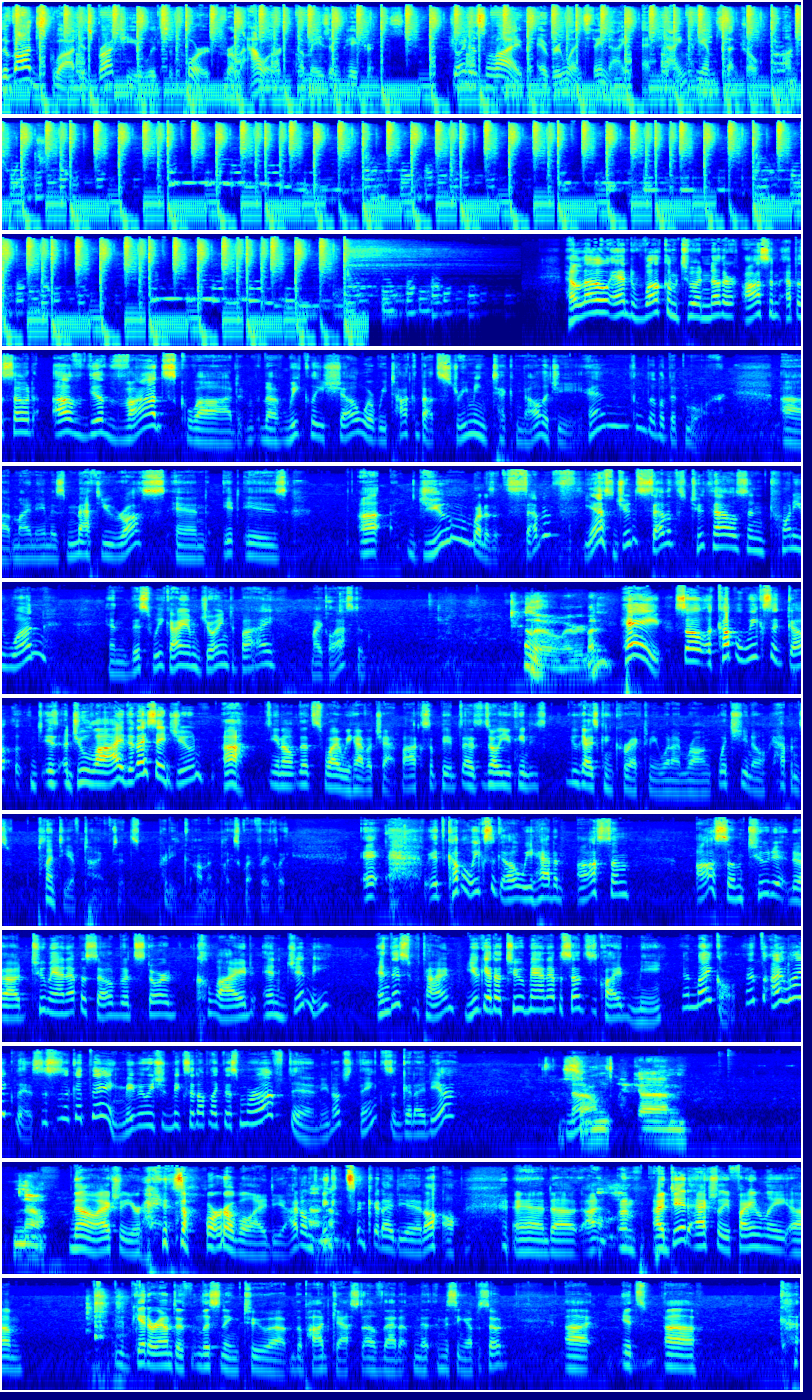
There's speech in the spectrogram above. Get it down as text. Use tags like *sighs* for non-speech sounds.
The VOD Squad is brought to you with support from our amazing patrons. Join us live every Wednesday night at 9 p.m. Central on Twitch. Hello and welcome to another awesome episode of the VOD Squad, the weekly show where we talk about streaming technology and a little bit more. Uh, my name is Matthew Ross, and it is uh, June, what is it, 7th? Yes, June 7th, 2021. And this week I am joined by Michael Aston. Hello, everybody. Hey, so a couple weeks ago, is uh, July? Did I say June? Ah, you know that's why we have a chat box uh, so you can you guys can correct me when I'm wrong, which you know happens plenty of times. It's pretty commonplace, quite frankly. It, it, a couple weeks ago, we had an awesome, awesome two uh, two man episode that starred Clyde and Jimmy. And this time, you get a two man episode. with Clyde, me, and Michael. It's, I like this. This is a good thing. Maybe we should mix it up like this more often. You don't think it's a good idea? No? Sounds like um, no. No, actually, you're *laughs* right. It's a horrible idea. I don't I think know. it's a good idea at all. And uh, I, um, I did actually finally um, get around to listening to uh, the podcast of that uh, missing episode. Uh, it's uh,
